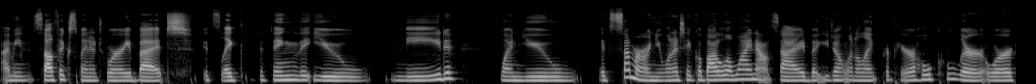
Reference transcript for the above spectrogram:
I mean, self explanatory, but it's like the thing that you need when you, it's summer and you want to take a bottle of wine outside, but you don't want to like prepare a whole cooler or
